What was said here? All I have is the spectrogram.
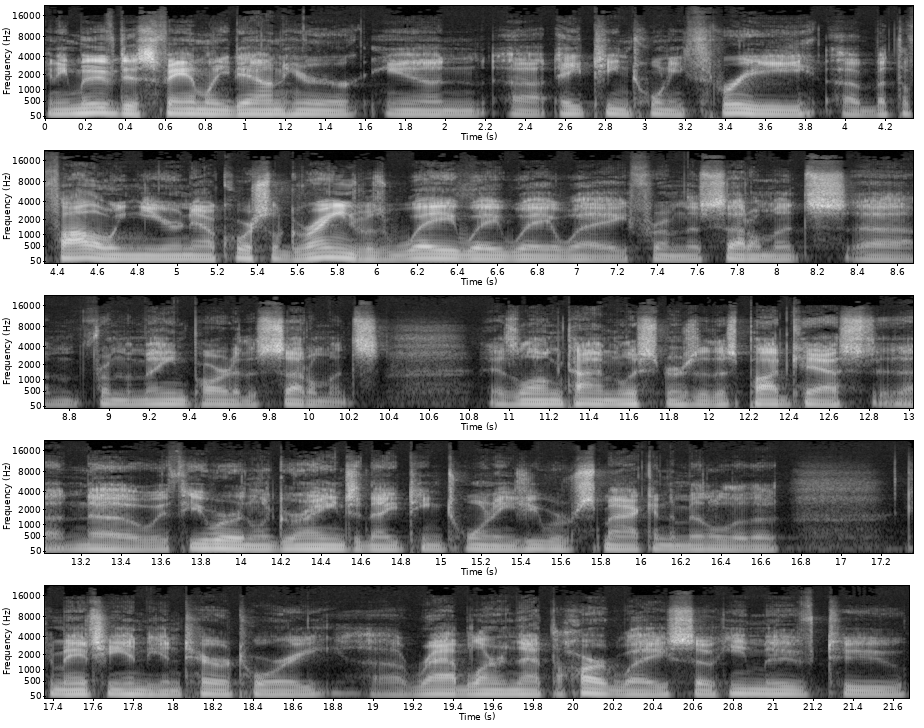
and he moved his family down here in uh, 1823. Uh, but the following year, now of course Lagrange was way, way, way away from the settlements, um, from the main part of the settlements. As longtime listeners of this podcast uh, know, if you were in Lagrange in the 1820s, you were smack in the middle of the Comanche Indian Territory. Uh, Rabb learned that the hard way, so he moved to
